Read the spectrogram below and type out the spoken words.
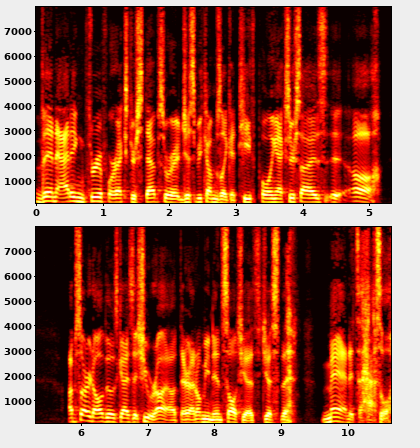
Then adding three or four extra steps where it just becomes like a teeth pulling exercise. Oh, I'm sorry to all those guys that shoot raw out there. I don't mean to insult you. It's just that, man, it's a hassle.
